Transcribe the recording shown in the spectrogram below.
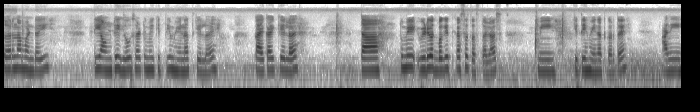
तर ना मंडळी ती अंगठी घेऊसाठी मी किती मेहनत केलं आहे काय काय केलं आहे ता तुम्ही व्हिडिओत बघित तसंच असतालाच मी किती मेहनत करते आणि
